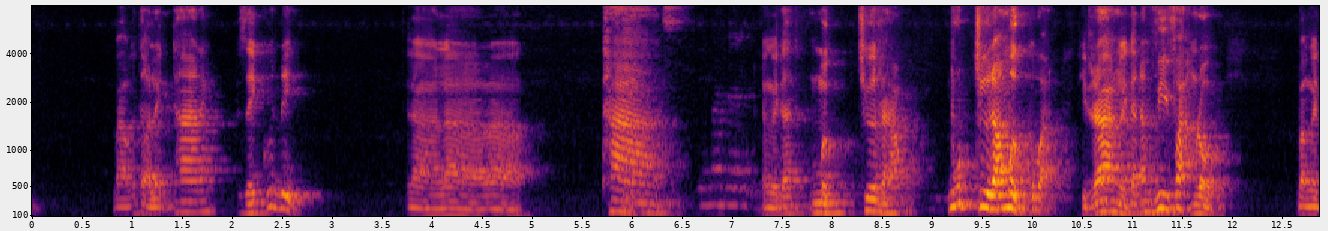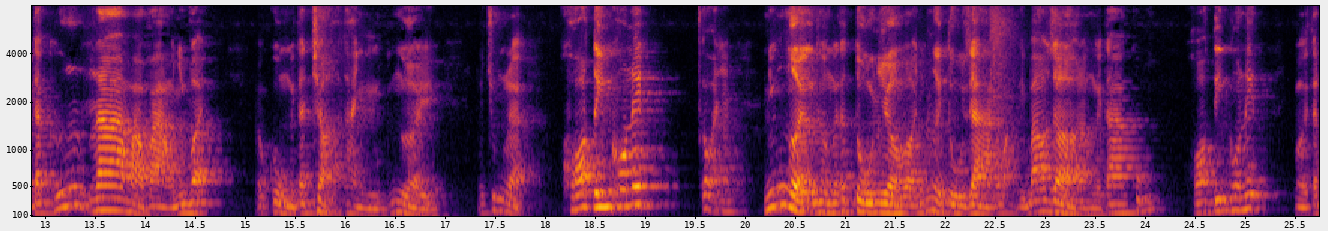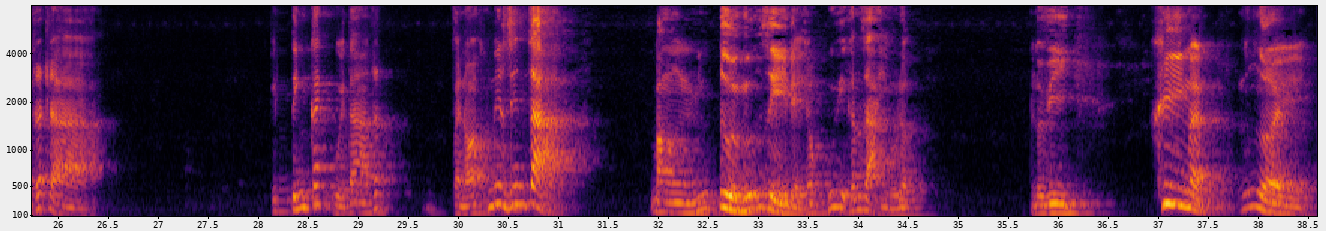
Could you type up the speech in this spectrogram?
vào cái tờ lệnh tha đấy giấy quyết định là là, là tha là người ta mực chưa ráo bút chưa ráo mực các bạn thì ra người ta đã vi phạm rồi và người ta cứ ra mà vào như vậy cuối cùng người ta trở thành một người nói chung là khó tính khó nết các bạn nhé những người thường người ta tù nhiều và những người tù già các bạn thì bao giờ là người ta cũng khó tính khó nết và người ta rất là cái tính cách của người ta rất phải nói không biết diễn tả bằng những từ ngữ gì để cho quý vị khán giả hiểu được. Bởi vì khi mà những người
